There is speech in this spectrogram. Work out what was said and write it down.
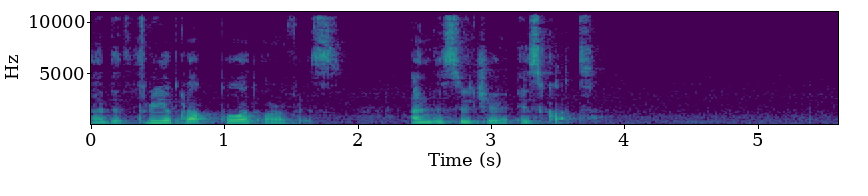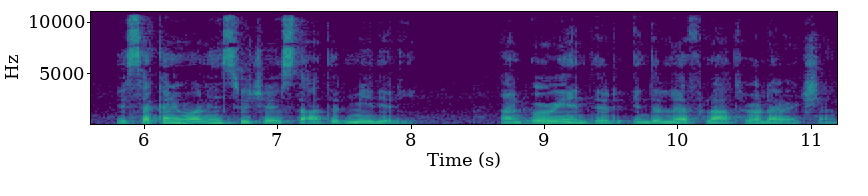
at the 3 o'clock port orifice and the suture is cut. A second running suture is started medially and oriented in the left lateral direction.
